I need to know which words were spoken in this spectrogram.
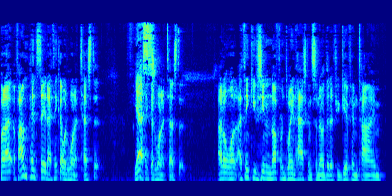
but I, if I'm Penn State, I think I would want to test it. Yes. I think I'd want to test it. I don't want. I think you've seen enough from Dwayne Haskins to know that if you give him time,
